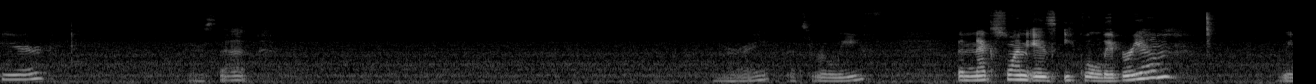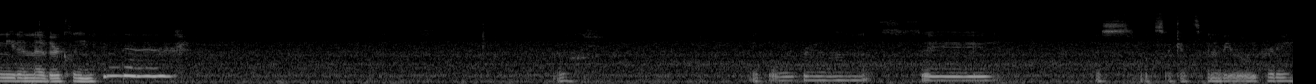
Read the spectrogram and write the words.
here. There's that. All right, that's Relief. The next one is Equilibrium. We need another clean finger. Equilibrium. Let's see. This looks like it's to be really pretty.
